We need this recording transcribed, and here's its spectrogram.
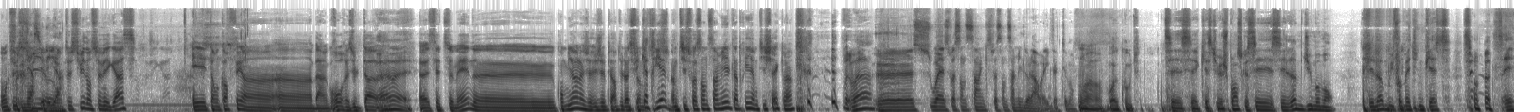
On te Merci, suit, les gars. on te suit dans ce Vegas. Et t'as encore fait un, un, bah, un gros résultat euh, Ah ouais. euh, cette semaine. Euh, combien là J'ai perdu la somme. quatrième. Un petit 65 000, t'as pris un petit chèque là Voilà. Euh, ouais, 65, 65 000 dollars, ouais, exactement. Ouais, Bon, écoute. C'est, c'est, qu'est-ce que tu veux? Je pense que c'est, c'est l'homme du moment. C'est l'homme où il faut mettre une pièce. C'est,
